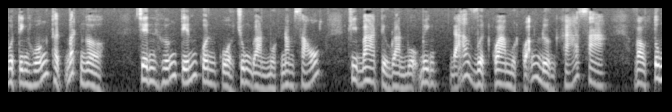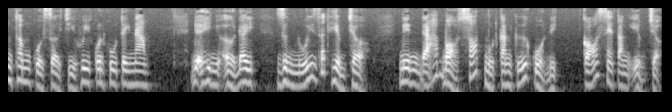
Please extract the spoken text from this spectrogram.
Một tình huống thật bất ngờ trên hướng tiến quân của Trung đoàn 156 khi ba tiểu đoàn bộ binh đã vượt qua một quãng đường khá xa vào tung thâm của sở chỉ huy quân khu Tây Nam. địa hình ở đây rừng núi rất hiểm trở nên đã bỏ sót một căn cứ của địch có xe tăng yểm trợ.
